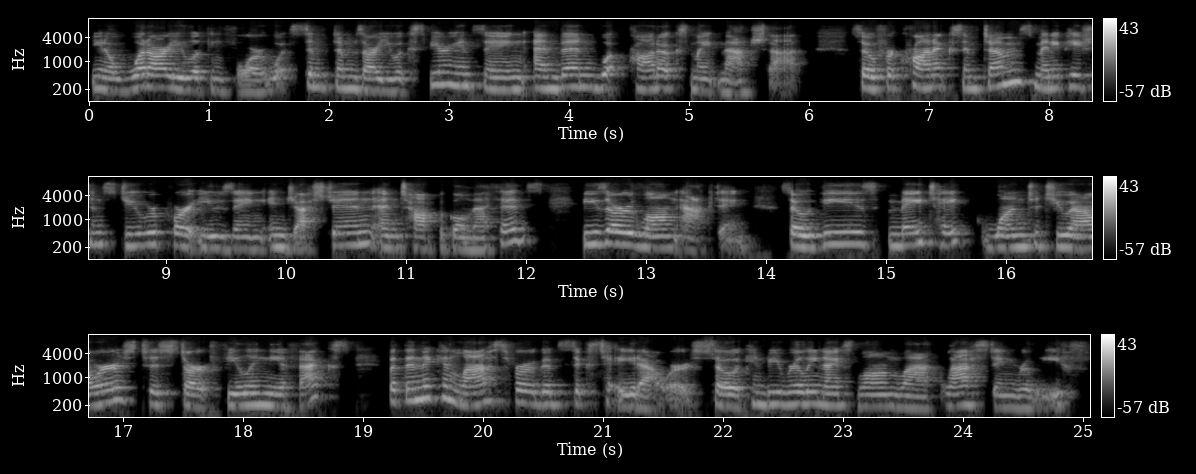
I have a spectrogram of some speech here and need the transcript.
you know, what are you looking for? What symptoms are you experiencing? And then what products might match that? So for chronic symptoms, many patients do report using ingestion and topical methods. These are long acting. So these may take one to two hours to start feeling the effects, but then they can last for a good six to eight hours. So it can be really nice, long la lasting relief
